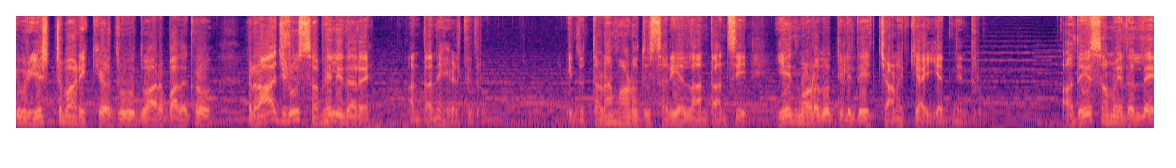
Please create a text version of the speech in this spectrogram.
ಇವ್ರು ಎಷ್ಟು ಬಾರಿ ಕೇಳಿದ್ರು ದ್ವಾರಪಾಲಕರು, ರಾಜರು ಸಭೆಯಲ್ಲಿದ್ದಾರೆ ಅಂತಾನೆ ಹೇಳ್ತಿದ್ರು. ಇನ್ನು ತಡ ಮಾಡೋದು ಸರಿಯಲ್ಲ ಅಂತ ಅನ್ಸಿ ಏನ್ ಮಾಡೋದು ತಿಳಿದೆ ಚಾಣಕ್ಯ ಎದ್ ನಿಂತ್ರು ಅದೇ ಸಮಯದಲ್ಲೇ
